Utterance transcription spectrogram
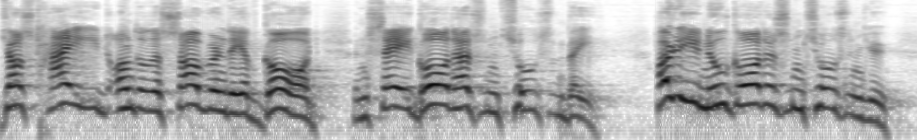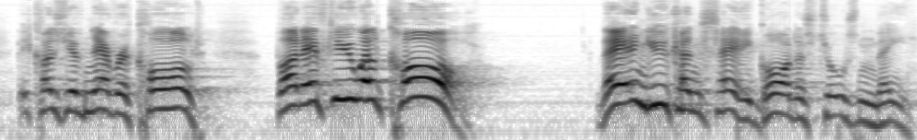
just hide under the sovereignty of God and say, God hasn't chosen me. How do you know God hasn't chosen you? because you've never called. But if you will call, then you can say, God has chosen me.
